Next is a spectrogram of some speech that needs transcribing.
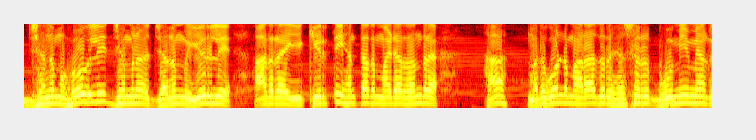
ಜನ್ಮ ಹೋಗಲಿ, ಜನ್ಮ ಜನ್ಮ ಇರಲಿ. ಆದರೆ ಈ ಕೀರ್ತಿ ಎಂಥದ್ದು ಮಾಡ್ಯಾರಂದ್ರೆ, ಹಾಂ, ಮದಗೊಂಡ ಮಹಾರಾಜರ ಹೆಸರು ಭೂಮಿ ಮ್ಯಾಗ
